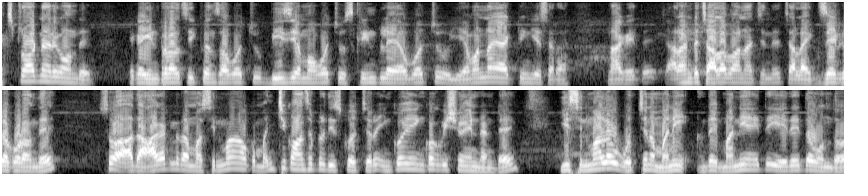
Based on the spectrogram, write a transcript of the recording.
ఎక్స్ట్రాడినరీగా ఉంది. ఇక ఇంటర్వల్ సీక్వెన్స్ అవ్వచ్చు బీజిఎం అవ్వచ్చు స్క్రీన్ ప్లే అవ్వచ్చు ఏమన్నా యాక్టింగ్ చేశారా? నాకైతే చాలా అంటే చాలా బాగా నచ్చింది. చాలా ఎగ్జైట్గా కూడా ఉంది. సో అది ఆగట్లేదు అమ్మ. సినిమా ఒక మంచి కాన్సెప్ట్ తీసుకొచ్చారు. ఇంకో ఇంకొక విషయం ఏంటంటే ఈ సినిమాలో వచ్చిన మనీ అంటే మనీ అయితే ఏదైతే ఉందో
